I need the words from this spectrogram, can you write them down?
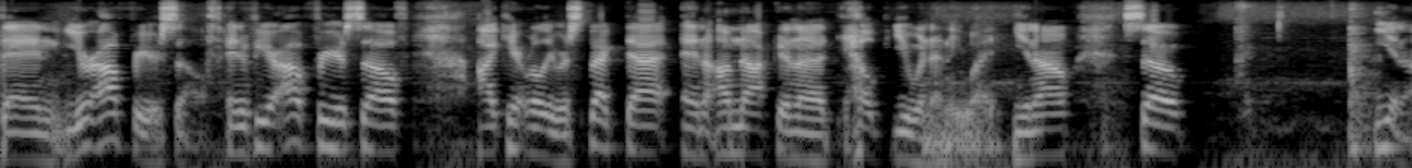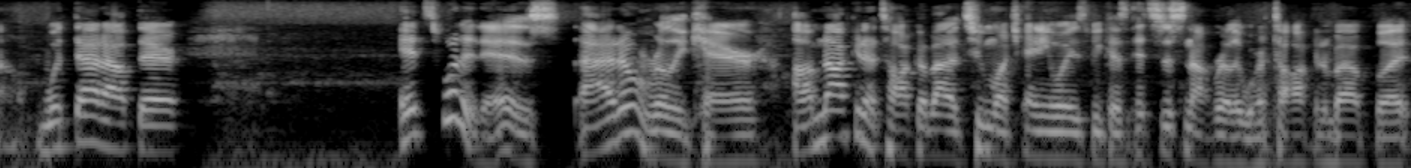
then you're out for yourself. And if you're out for yourself, I can't really respect that, and I'm not gonna help you in any way. You know. So, you know, with that out there. It's what it is. I don't really care. I'm not going to talk about it too much, anyways, because it's just not really worth talking about. But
